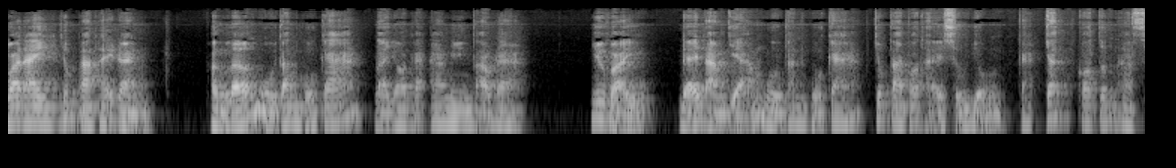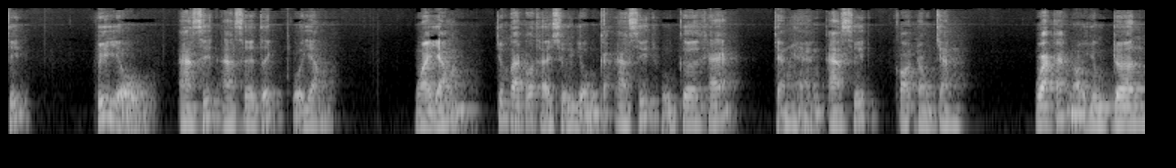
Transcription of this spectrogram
Qua đây chúng ta thấy rằng phần lớn mùi tanh của cá là do các amin tạo ra. Như vậy, để làm giảm mùi tanh của cá, chúng ta có thể sử dụng các chất có tính axit. Ví dụ, axit acetic của giấm. Ngoài giấm, chúng ta có thể sử dụng các axit hữu cơ khác, chẳng hạn axit có trong chanh. Qua các nội dung trên,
